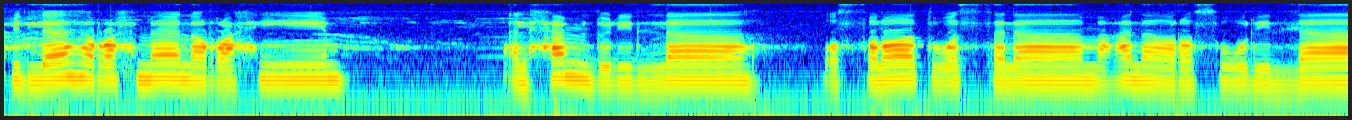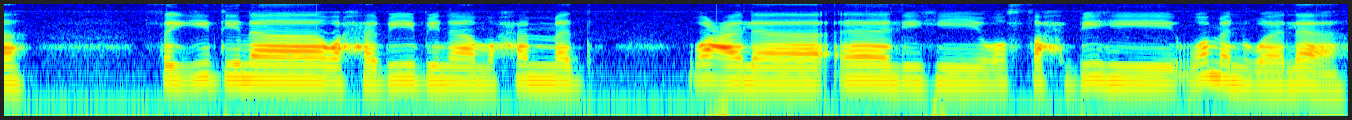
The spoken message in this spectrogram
بسم الله الرحمن الرحيم. الحمد لله والصلاة والسلام على رسول الله سيدنا وحبيبنا محمد وعلى آله وصحبه ومن والاه.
